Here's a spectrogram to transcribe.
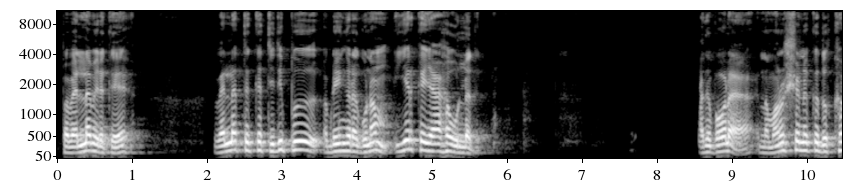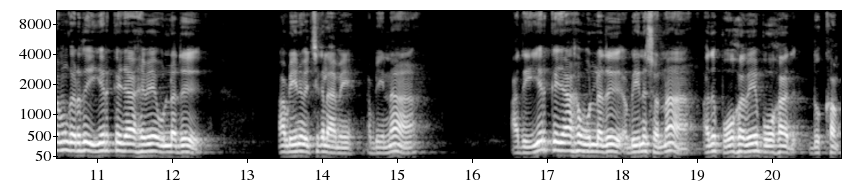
இப்போ வெள்ளம் இருக்குது வெள்ளத்துக்கு திதிப்பு அப்படிங்கிற குணம் இயற்கையாக உள்ளது. அதுபோல் இந்த மனுஷனுக்கு துக்கங்கிறது இயற்கையாகவே உள்ளது அப்படின்னு வச்சுக்கலாமே அப்படின்னா அது இயற்கையாக உள்ளது அப்படின்னு சொன்னால் அது போகவே போகாது துக்கம்.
